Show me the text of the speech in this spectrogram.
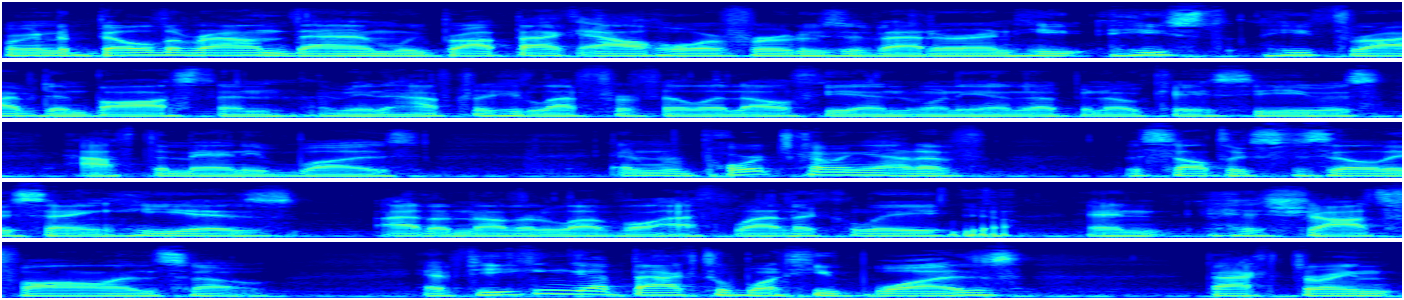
we're going to build around them. We brought back Al Horford, who's a veteran. He he he thrived in Boston. I mean, after he left for Philadelphia and when he ended up in OKC, he was half the man he was. And reports coming out of the Celtics facility saying he is at another level athletically, Yeah. and his shots fallen. So if he can get back to what he was back during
